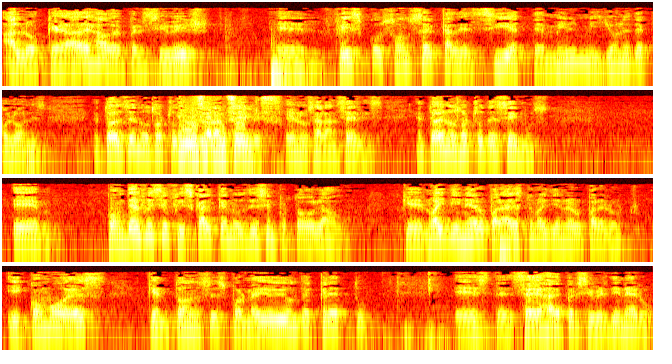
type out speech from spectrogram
a lo que ha dejado de percibir el fisco son cerca de 7 mil millones de colones. Entonces nosotros... En los aranceles. En los aranceles. Entonces nosotros decimos, eh, con déficit fiscal que nos dicen por todo lado, que no hay dinero para esto, no hay dinero para el otro. Y cómo es que entonces, por medio de un decreto, este, se deja de percibir dinero.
